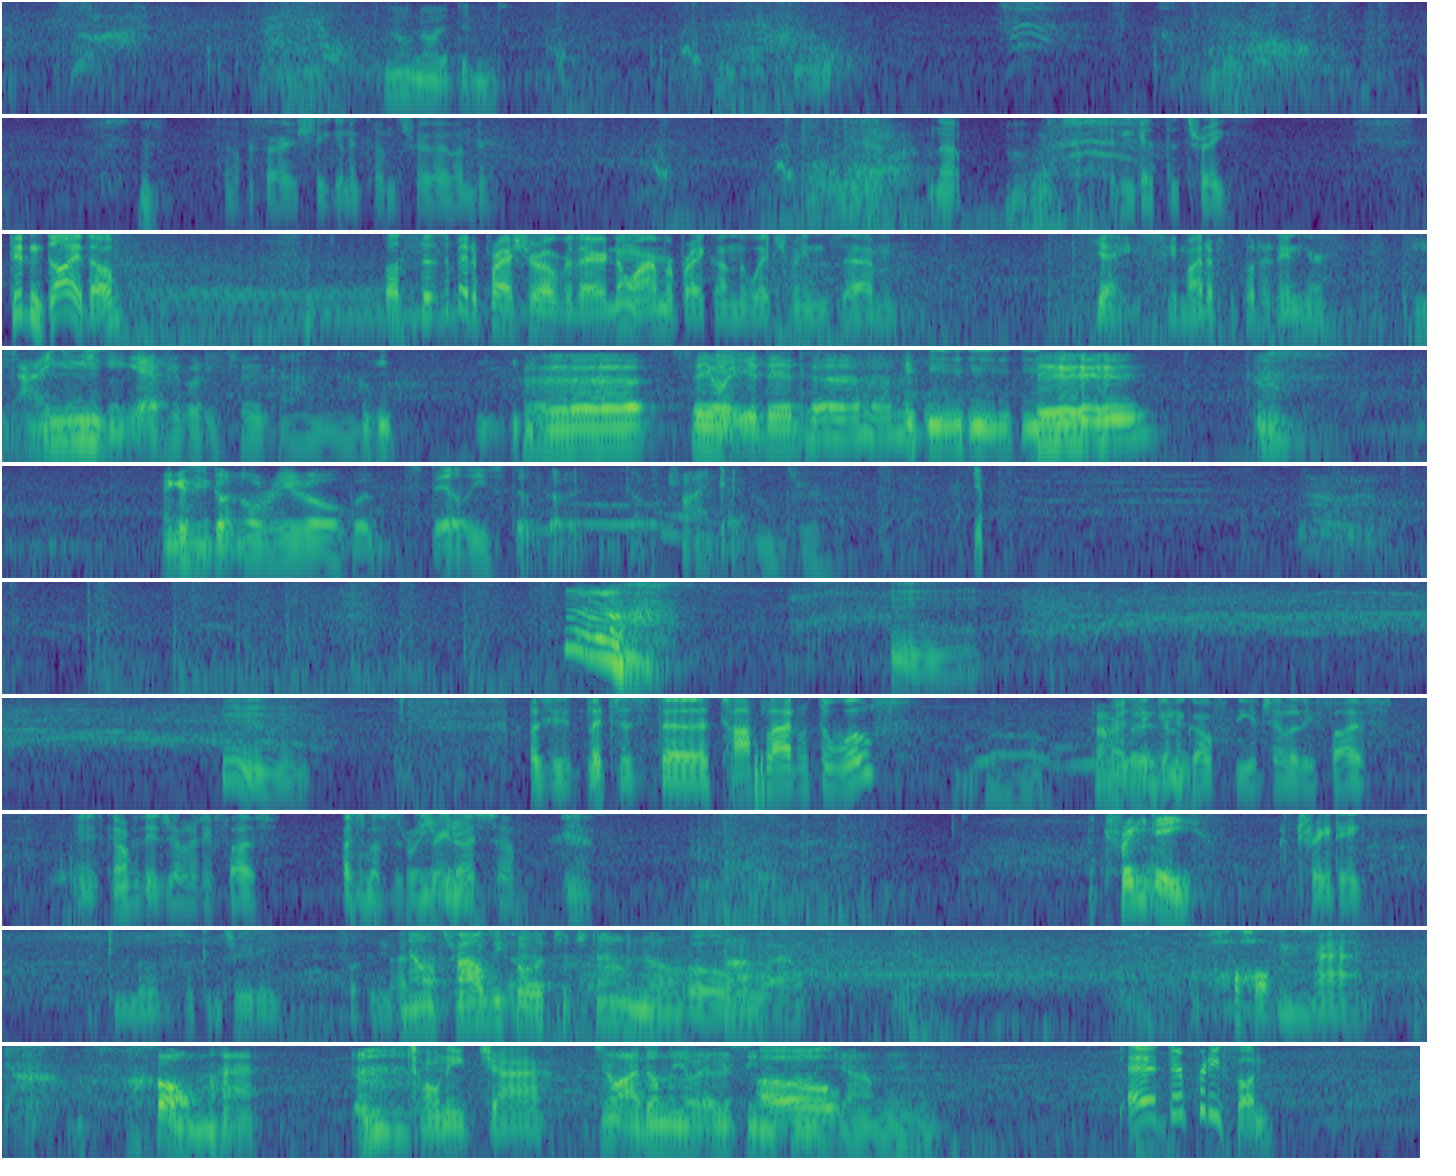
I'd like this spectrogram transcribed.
Oh no, it didn't. How far is she gonna come through? I wonder. Yeah. No. Ooh. Didn't get the three. Didn't die though. But there's a bit of pressure over there. No armor break on the witch means, um, yeah, he's, he might have to put it in here. Nah, you, can, you can get everybody through, can't he now? See what you did. I guess he's got no reroll, but still, you've still got to got to try and get everyone through. Yep. Hmm. Hmm. Was he blitzes the top lad with the wolf? Or is he going to go for the agility five? Yeah, he's going for the agility five. I suppose it's 3D. three dice, so yeah, A 3D. a 3D. I do love fucking 3D. Fucking mad. Now a foul before style. touchdown? No. Oh sad. wow. Yeah. Oh man, Oh man. Tony Jaa. Do you know what? I don't think I've ever seen a Oh. Tony Jaa movie. Uh, they're pretty fun.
